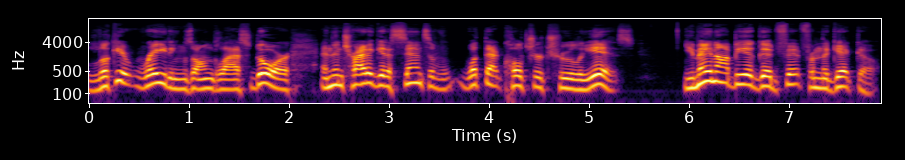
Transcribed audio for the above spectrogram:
Look at ratings on Glassdoor, and then try to get a sense of what that culture truly is. You may not be a good fit from the get go.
